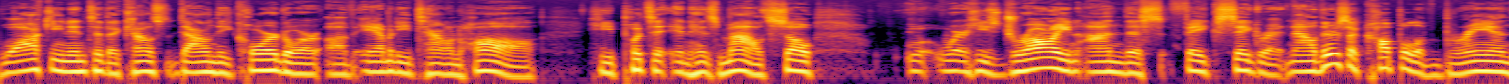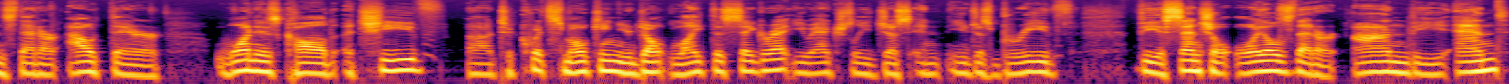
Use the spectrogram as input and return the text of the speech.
walking into the council down the corridor of Amity Town Hall. He puts it in his mouth. So w- where he's drawing on this fake cigarette. Now there's a couple of brands that are out there. One is called Achieve uh, to quit smoking. You don't light the cigarette. You actually just in, you just breathe the essential oils that are on the end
